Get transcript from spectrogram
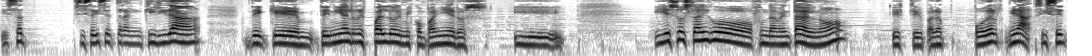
esa, si se dice, tranquilidad de que tenía el respaldo de mis compañeros. Y, y eso es algo fundamental, ¿no? Este, para poder, mira, si se,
